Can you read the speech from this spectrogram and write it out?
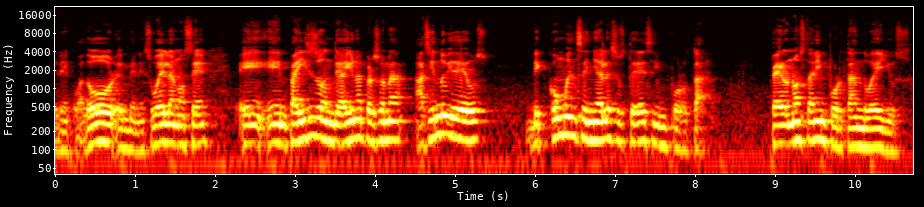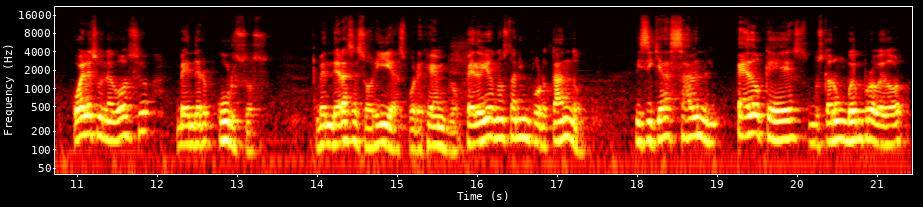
en Ecuador, en Venezuela, no sé, en, en países donde hay una persona haciendo videos de cómo enseñarles a ustedes a importar pero no están importando ellos. ¿Cuál es su negocio? Vender cursos, vender asesorías, por ejemplo, pero ellos no están importando. Ni siquiera saben el pedo que es buscar un buen proveedor,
